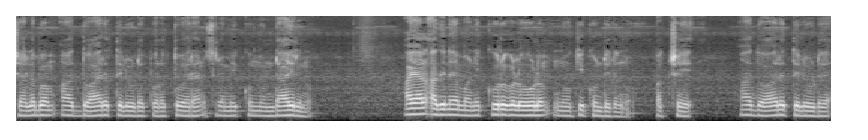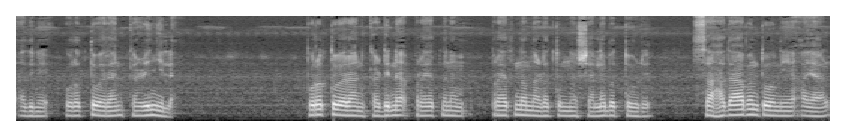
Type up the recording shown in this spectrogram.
ശലഭം ആ ദ്വാരത്തിലൂടെ പുറത്തു വരാൻ ശ്രമിക്കുന്നുണ്ടായിരുന്നു. അയാൾ അതിനെ മണിക്കൂറുകളോളം നോക്കിക്കൊണ്ടിരുന്നു. പക്ഷേ ആ ദ്വാരത്തിലൂടെ അതിന് പുറത്തു വരാൻ കഴിഞ്ഞില്ല. പുറത്തു വരാൻ കഠിന പ്രയത്നം പ്രയത്നം നടത്തുന്ന ശലഭത്തോട് സഹതാപം തോന്നിയ അയാൾ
